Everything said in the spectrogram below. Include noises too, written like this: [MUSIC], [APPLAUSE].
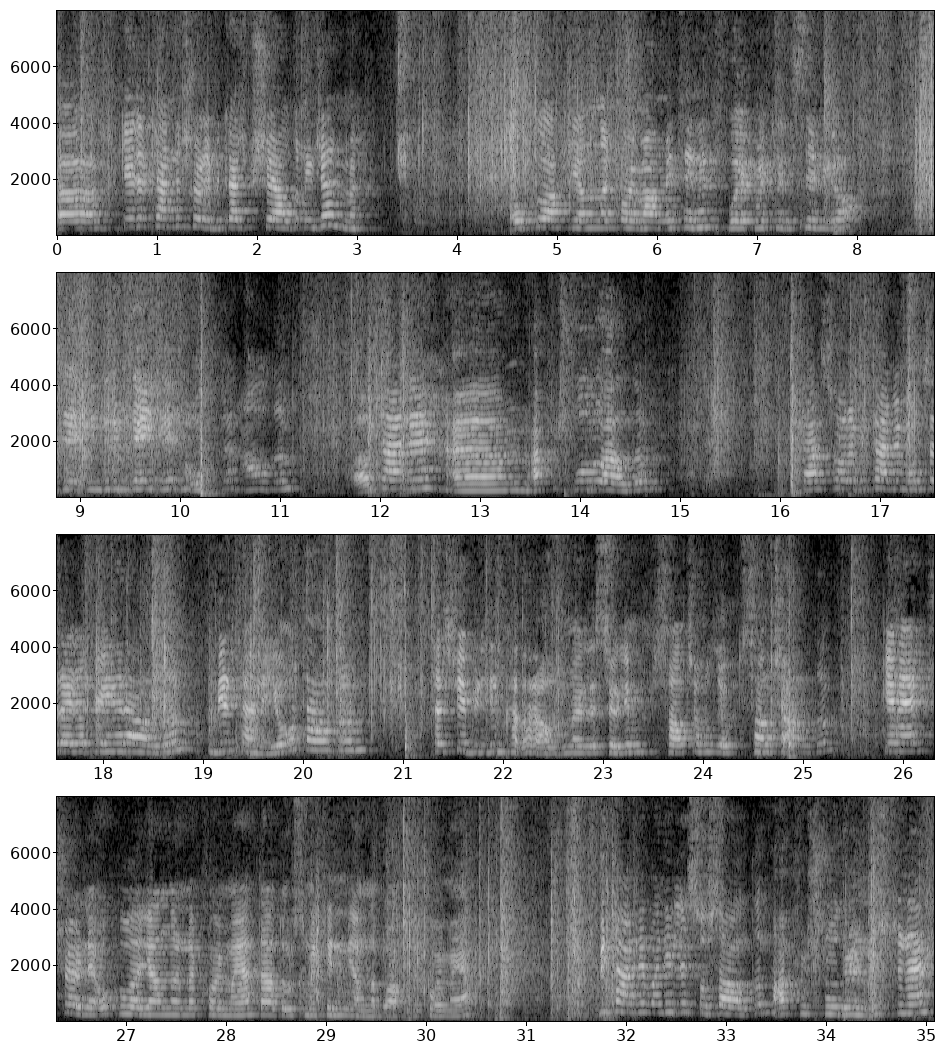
Ee, gelirken de şöyle birkaç bir şey aldım. Yiyecek mi? Okula yanına koyma Mete'nin bu ekmekleri seviyor. Bir de indirimdeydi. O yüzden aldım. Bir tane um, apple aldım. Daha sonra bir tane mozzarella peyniri aldım. Bir tane yoğurt aldım. Taşıyabildiğim kadar aldım öyle söyleyeyim. Salçamız yoktu. Salça aldım. Gene şöyle okula yanlarına koymaya, daha doğrusu Mete'nin yanına bu hafta koymaya. Bir tane vanilya sosu aldım. Apfelstrudel'in üstüne.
